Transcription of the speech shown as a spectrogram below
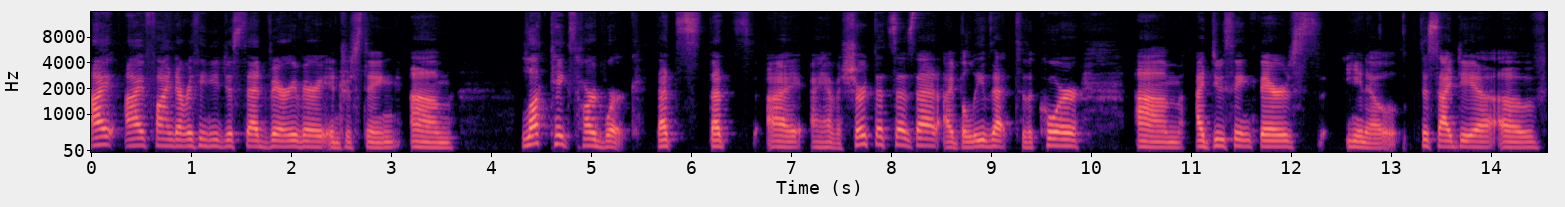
i i find everything you just said very very interesting. Um luck takes hard work. That's that's i i have a shirt that says that. I believe that to the core um, I do think there's, you know, this idea of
